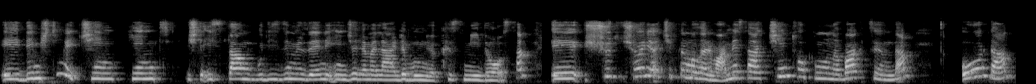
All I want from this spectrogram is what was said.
e, demiştim ya Çin, Hint, işte İslam, Budizm üzerine incelemelerde bulunuyor kısmi de olsa. E, şu şöyle açıklamaları var. Mesela Çin toplumuna baktığında oradan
